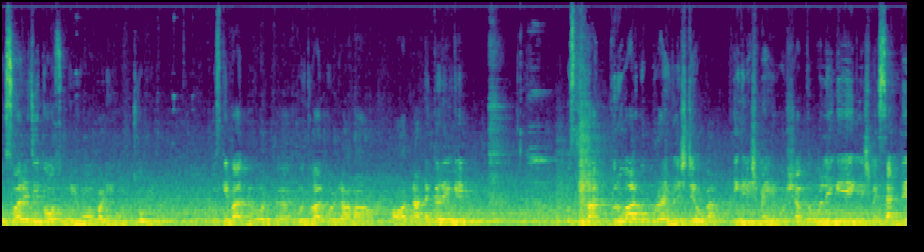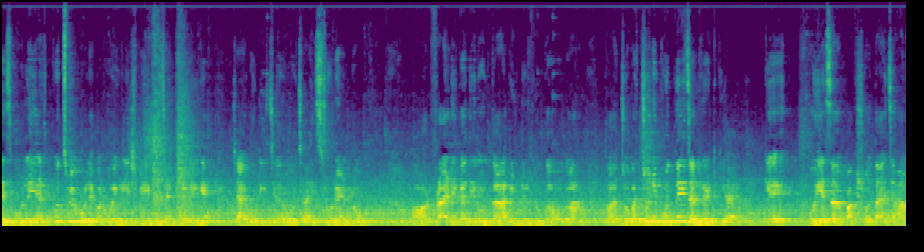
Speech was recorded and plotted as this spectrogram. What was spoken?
तो स्वरचित हो, सुनी हो, पढ़ी हो, जो भी हो। उसके बाद में वो बुधवार को ड्रामा और नाटक करेंगे। उसके बाद गुरुवार को पूरा इंग्लिश डे होगा। इंग्लिश में ही वो शब्द बोलेंगे, इंग्लिश में सेंटेंस बोले या कुछ भी बोले, पर वो इंग्लिश में ही प्रेजेंट करेंगे। चाहे वो टीचर हो, चाहे स्टूडेंट हो। और फ्राइडे का दिन उनका इंटरव्यू का होगा। जो बच्चों ने खुद ने जनरेट किया है कि कोई ऐसा पक्ष होता है जहाँ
